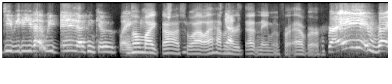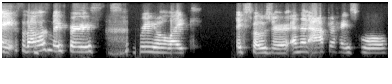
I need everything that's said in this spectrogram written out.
DVD that we did. I think it was like Oh my gosh, wow. I haven't yes. heard that name in forever. Right, right. So that was my first real like exposure. And then after high school,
